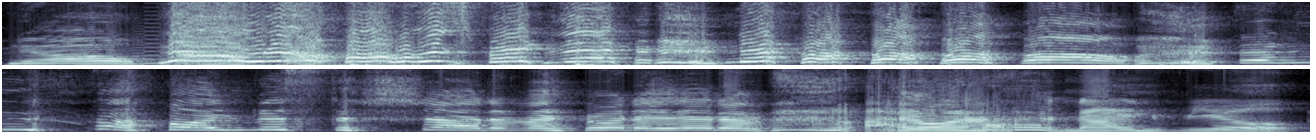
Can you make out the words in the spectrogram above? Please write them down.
no! No, no! It's right there! No! No! I missed the shot. If I would have hit him, I would have had nine fuel.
